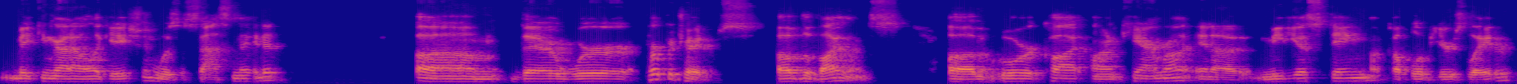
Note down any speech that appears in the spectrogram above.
making that allegation was assassinated um, there were perpetrators of the violence um, who were caught on camera in a media sting a couple of years later,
